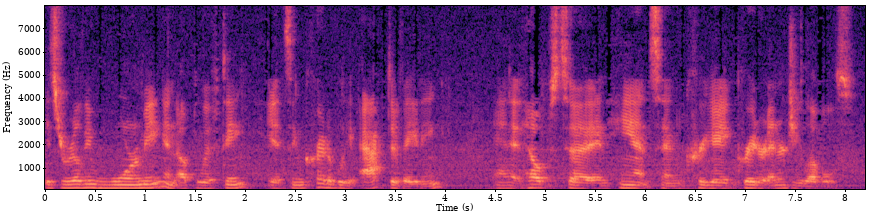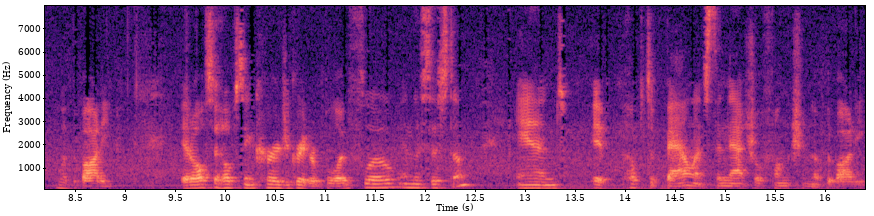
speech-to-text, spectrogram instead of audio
It's really warming and uplifting. It's incredibly activating and it helps to enhance and create greater energy levels with the body. It also helps to encourage greater blood flow in the system and it helps to balance the natural function of the body.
